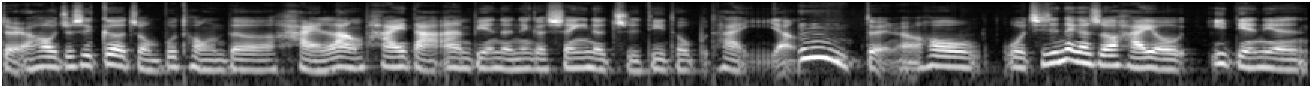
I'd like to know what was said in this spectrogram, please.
对，然后就是各种不同的海浪拍打岸边的那个声音的质地都不太一样。嗯对，然后我其实那个时候还有一点点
